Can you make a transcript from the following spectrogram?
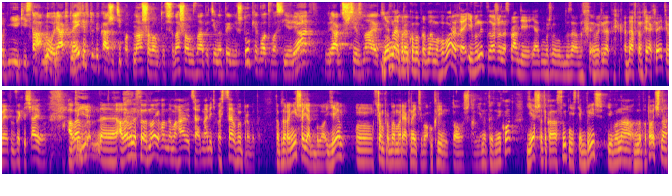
в одній якійсь Так, ну технології, React Native тобі каже, типу, нащо вам то все, нащо вам знати ті нативні штуки, от у вас є React, React всі знають. Я Ну, знаю, про яку ви проблему говорите, і вони теж насправді, я можливо буду зараз виглядати як адептом React Native, я тут захищаю його. Але, ти є. е, але вони все одно його намагаються навіть ось це виправити. Тобто раніше як було? Є в чому проблема React Native, окрім того, що там є нативний код, є ще така сутність, як брідж, і вона однопоточна.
